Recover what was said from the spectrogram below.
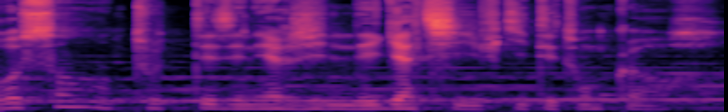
ressens toutes tes énergies négatives quitter ton corps.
